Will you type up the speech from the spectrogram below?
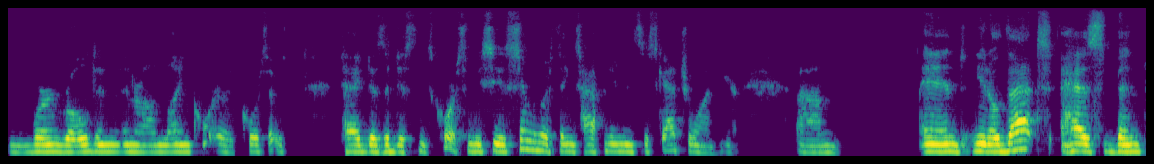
were enrolled in, in, an online course, course that was tagged as a distance course. And we see similar things happening in Saskatchewan here. Um, and, you know, that has been,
